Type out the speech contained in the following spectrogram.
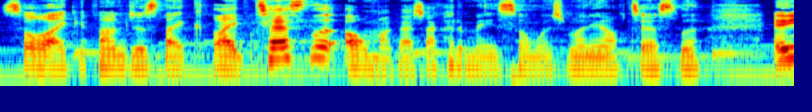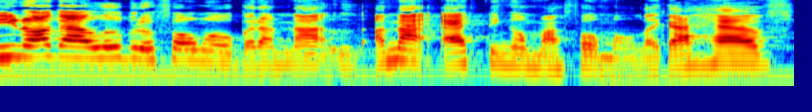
So like if I'm just like like Tesla, oh my gosh, I could have made so much money off Tesla. And you know, I got a little bit of FOMO, but I'm not I'm not acting on my FOMO. Like I have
